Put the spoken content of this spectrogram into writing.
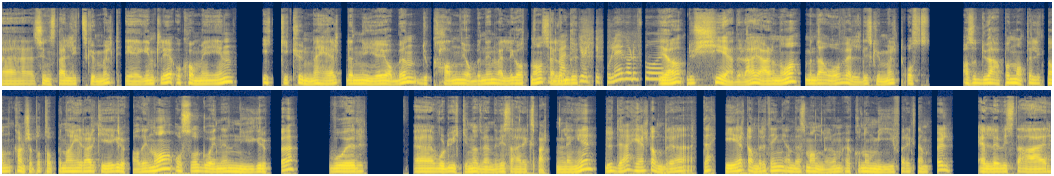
eh, syns det er litt skummelt, egentlig, å komme inn, ikke kunne helt den nye jobben. Du kan jobben din veldig godt nå, selv om du du får. ja, du kjeder deg gjerne nå, men det er òg veldig skummelt. Og, altså, du er på en måte litt sånn kanskje på toppen av hierarkiet i gruppa di nå, og så gå inn i en ny gruppe hvor, eh, hvor du ikke nødvendigvis er eksperten lenger. Du, det er helt andre, det er helt andre ting enn det som handler om økonomi, eksempel. Eller hvis det er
